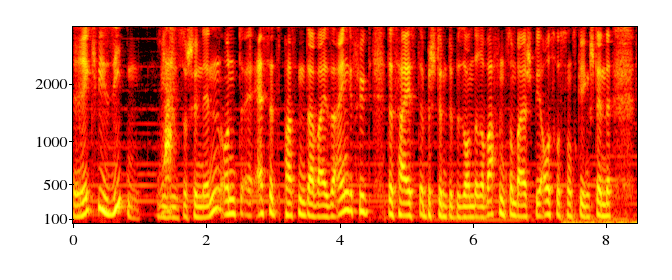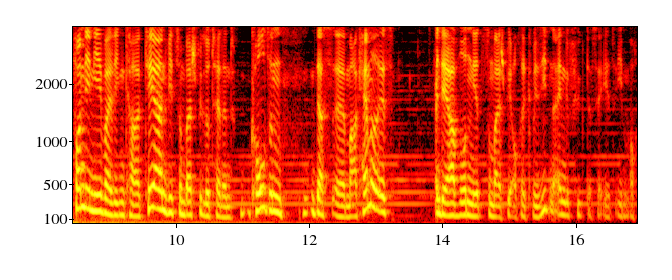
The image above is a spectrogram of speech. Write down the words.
Requisiten wie Ja. sie es so schön nennen, und äh, Assets passenderweise eingefügt. Das heißt, äh, bestimmte besondere Waffen, zum Beispiel Ausrüstungsgegenstände von den jeweiligen Charakteren, wie zum Beispiel Lieutenant Colton, das äh, Mark Hamill ist. In der wurden jetzt zum Beispiel auch Requisiten eingefügt, dass er jetzt eben auch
